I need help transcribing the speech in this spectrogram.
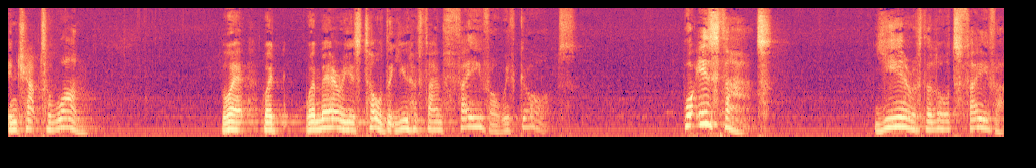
in chapter 1, where, where, where Mary is told that you have found favour with God. What is that? Year of the Lord's favour.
